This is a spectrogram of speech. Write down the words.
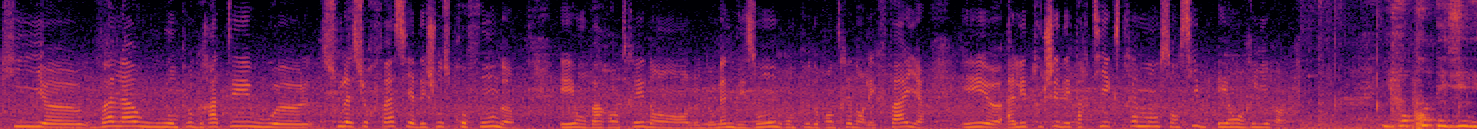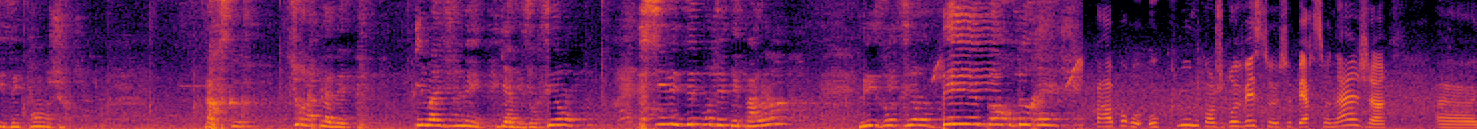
qui euh, va là où on peut gratter, où sous la surface il y a des choses profondes, et on va rentrer dans le domaine des ombres, on peut rentrer dans les failles et aller toucher des parties extrêmement sensibles et en rire. Il faut protéger les éponges, parce que sur la planète, imaginez, il y a des océans. Si les éponges n'étaient pas là, les océans déborderaient. Par rapport au, clown, quand je revais ce personnage, il euh,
